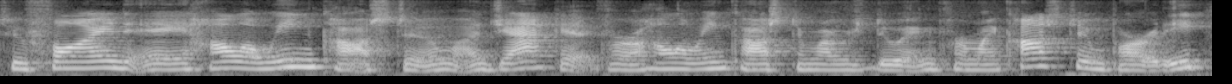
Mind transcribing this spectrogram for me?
to find a Halloween costume, a jacket for a Halloween costume I was doing for my costume party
